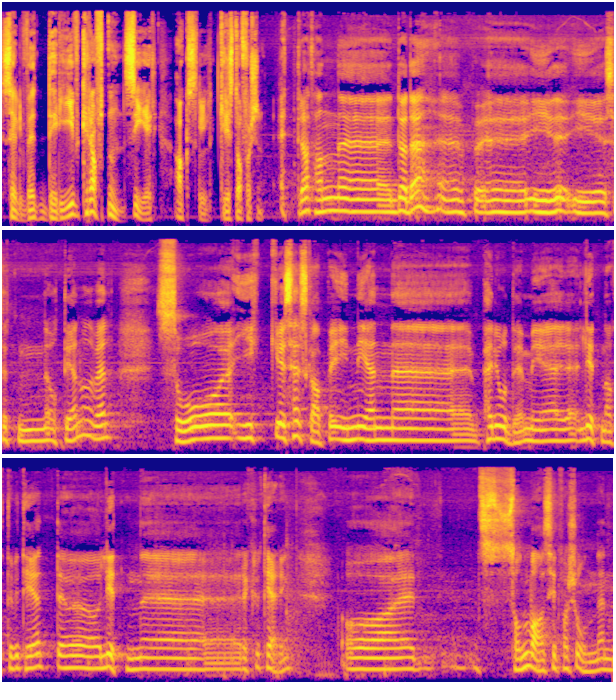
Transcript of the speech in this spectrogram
selve drivkraften, sier Aksel Kristoffersen. Etter at han eh, døde, eh, i, i 1781 var det vel, så gikk selskapet inn i en eh, periode med liten aktivitet og liten rekruttering. Og sånn var situasjonen en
